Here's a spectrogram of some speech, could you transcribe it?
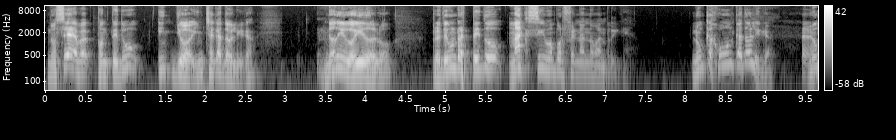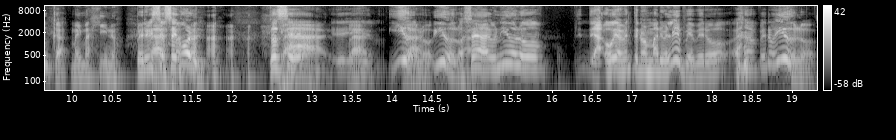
no sé, ponte tú, yo, hincha católica, no digo ídolo, pero tengo un respeto máximo por Fernando Manrique. Nunca jugó en católica, nunca. Me imagino. Pero hizo Claro. ese gol. Entonces, Claro, eh, claro, ídolo, ídolo. O sea, un ídolo, obviamente no es Mario Lepe, pero, pero ídolo.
